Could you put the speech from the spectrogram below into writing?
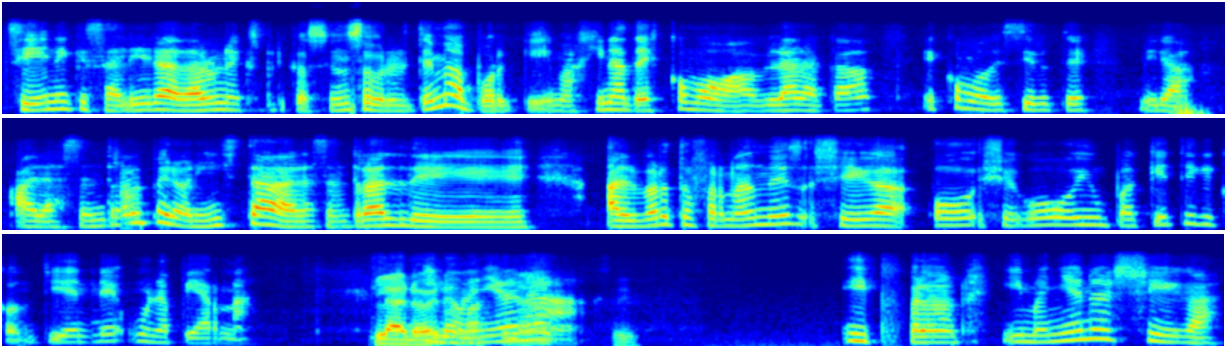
tiene que salir a dar una explicación sobre el tema, porque imagínate, es como hablar acá, es como decirte, mira, a la central peronista, a la central de Alberto Fernández, llega o llegó hoy un paquete que contiene una pierna. Claro, y mañana, y perdón, y mañana llega,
